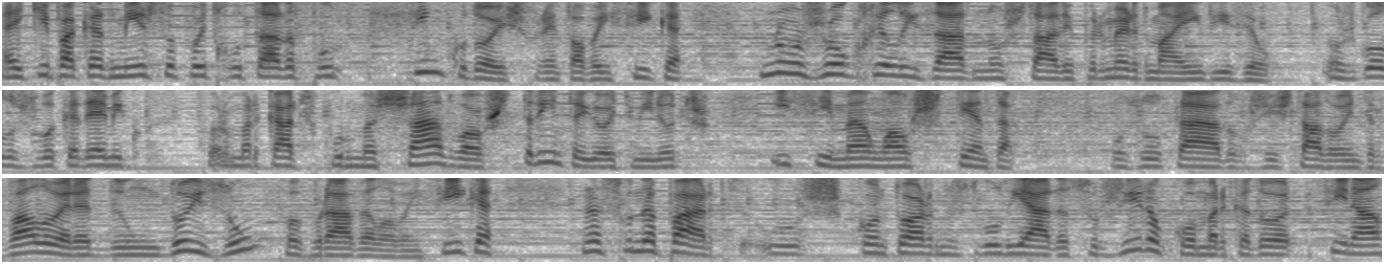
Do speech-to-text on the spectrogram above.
A equipa academista foi derrotada por 5-2 frente ao Benfica, num jogo realizado no estádio 1 de Maio em Viseu. Os golos do Académico foram marcados por Machado aos 38 minutos e Simão aos 70. O resultado registado ao intervalo era de um 2-1 favorável ao Benfica. Na segunda parte, os contornos de goleada surgiram com o marcador final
